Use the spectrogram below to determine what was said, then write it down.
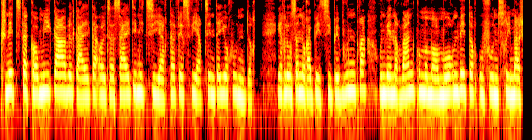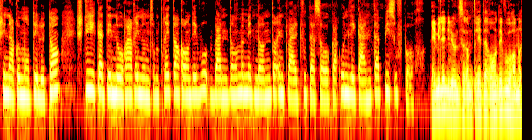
Geschnitzter Komigabel galt als ein Salt initiierter fürs 14. Jahrhundert. Ich lasse noch ein bisschen bewundern und wenn er wann kommen wir morgen wieder auf unsere Maschine Remonter le Temps, steigen den Nora in unserem dritten Rendezvous, wandern wir miteinander in die Welt von der Sagen und Legenden bis auf Bach. Emilien, in unserem dritten Rendezvous haben wir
